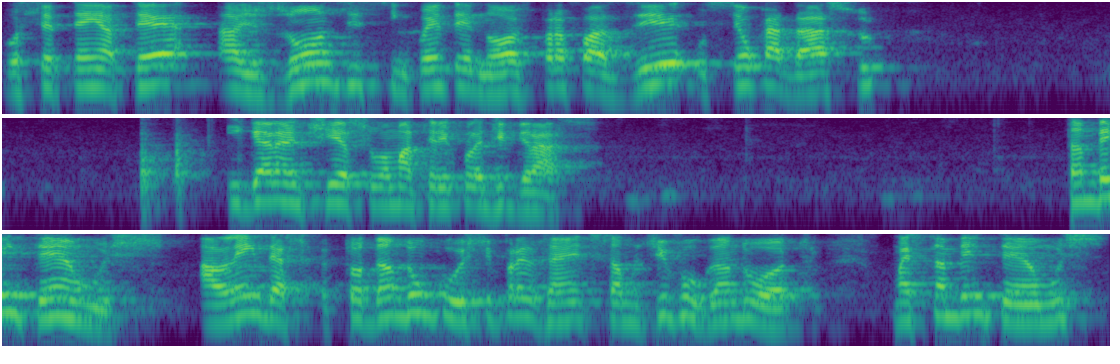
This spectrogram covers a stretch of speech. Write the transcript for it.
Você tem até às 11h59 para fazer o seu cadastro e garantir a sua matrícula de graça. Também temos, além dessa, estou dando um curso de presente, estamos divulgando outro, mas também temos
